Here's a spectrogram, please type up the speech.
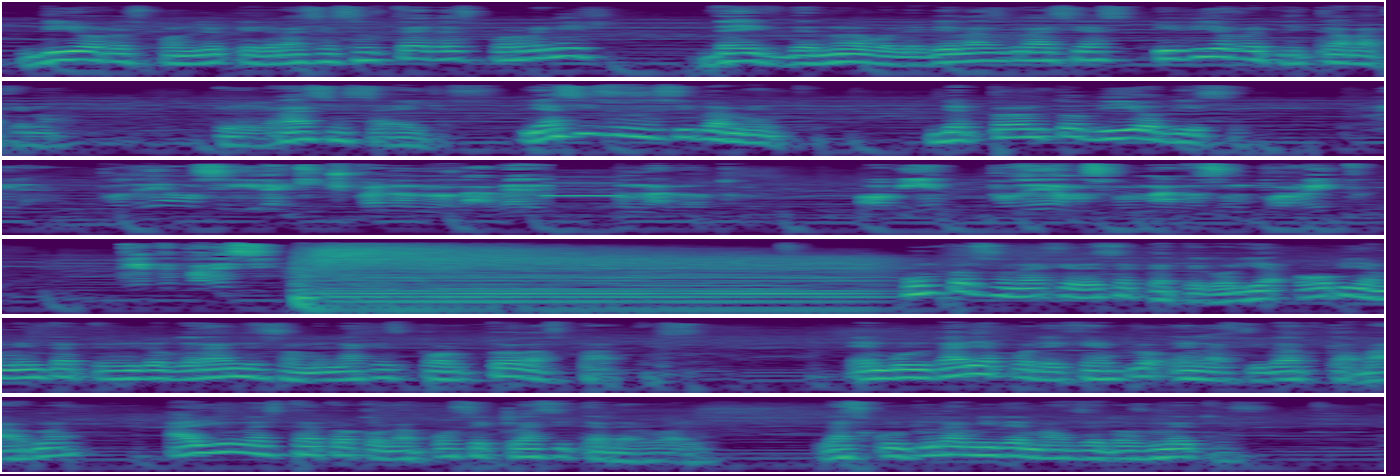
Dio respondió que gracias a ustedes por venir. Dave de nuevo le dio las gracias y Dio replicaba que no, que gracias a ellos. Y así sucesivamente. De pronto Dio dice, Mira, podríamos seguir aquí chupándonos la verga uno al otro. O bien, podríamos fumarnos un porrito. ¿Qué te parece? Un personaje de esa categoría obviamente ha tenido grandes homenajes por todas partes. En Bulgaria, por ejemplo, en la ciudad Kavarna, hay una estatua con la pose clásica de Roy. La escultura mide más de 2 metros.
